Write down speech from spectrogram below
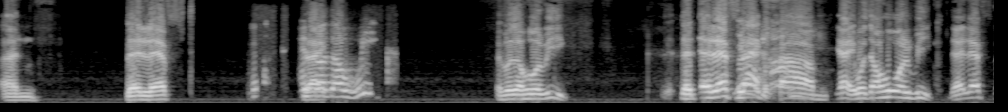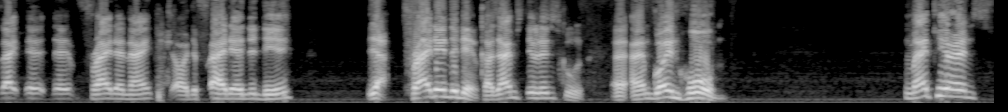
And they left It Right. was a week. it was a whole week. They, they left Yeah. like um yeah, it was a whole week. They left like the, the Friday night or the Friday in the day. Yeah, Friday in the day because I'm still in school. Uh, I'm going home. My parents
